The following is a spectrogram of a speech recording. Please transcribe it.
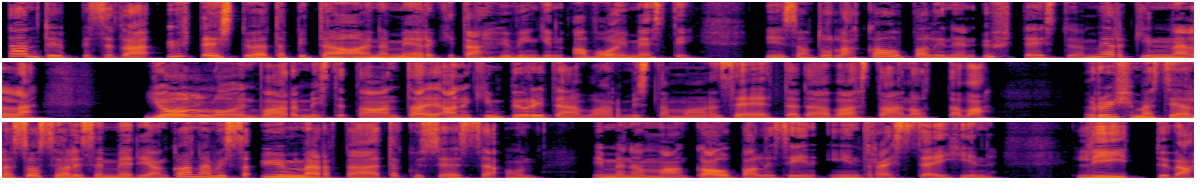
tämän tyyppistä yhteistyötä pitää aina merkitä hyvinkin avoimesti niin sanotulla kaupallinen yhteistyö merkinnällä, jolloin varmistetaan tai ainakin pyritään varmistamaan se, että tämä vastaanottava ryhmä siellä sosiaalisen median kanavissa ymmärtää, että kyseessä on nimenomaan kaupallisiin intresseihin liittyvä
